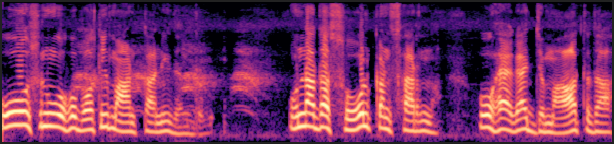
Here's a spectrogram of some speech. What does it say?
ਉਹ ਉਸ ਨੂੰ ਉਹ ਬਹੁਤੀ ਮਾਨਤਾ ਨਹੀਂ ਦਿੰਦੇ। ਉਹਨਾਂ ਦਾ ਸੋਲ ਕਨਸਰਨ ਉਹ ਹੈਗਾ ਜਮਾਤ ਦਾ।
